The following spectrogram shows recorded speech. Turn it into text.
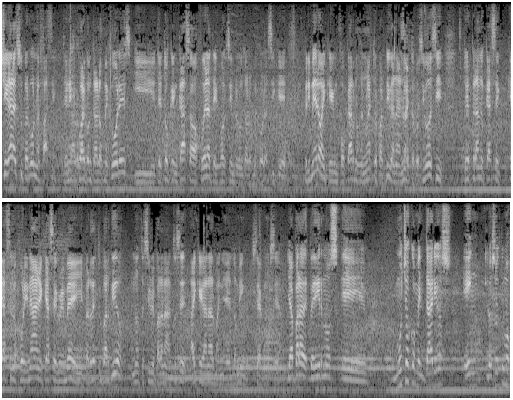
llegar al Super Bowl no es fácil. Tenés que jugar contra los mejores y te toque en casa o afuera, tenés que jugar siempre contra los mejores. Así que primero hay que enfocarnos en nuestro partido y ganar el nuestro. Porque si vos decís, estoy esperando que, hace, que hacen los 49ers, que hace Green Bay y perdés tu partido, no te sirve para nada. Entonces hay que ganar mañana, el domingo, sea como sea. Ya para despedirnos, eh, muchos comentarios en los últimos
